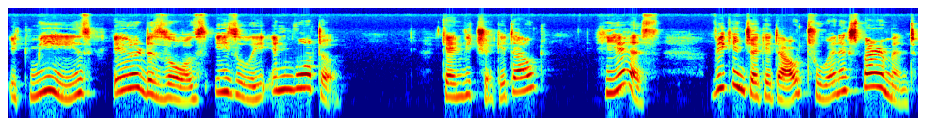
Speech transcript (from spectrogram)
It means air dissolves easily in water. Can we check it out? Yes, we can check it out through an experiment.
